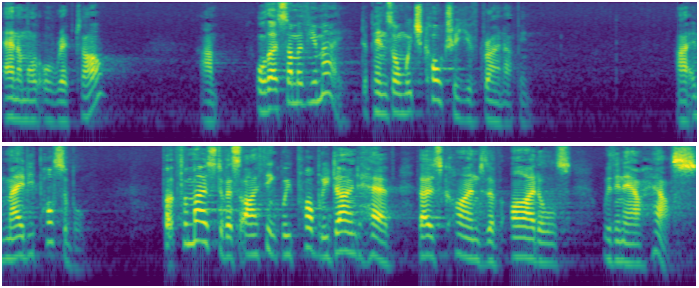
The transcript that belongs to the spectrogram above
animal, or reptile. Um, although some of you may. Depends on which culture you've grown up in. Uh, it may be possible. But for most of us, I think we probably don't have those kinds of idols within our house.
